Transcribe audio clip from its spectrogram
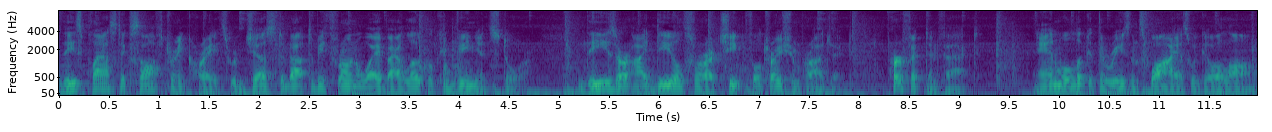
These plastic soft drink crates were just about to be thrown away by a local convenience store. These are ideal for our cheap filtration project. Perfect, in fact. And we'll look at the reasons why as we go along.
